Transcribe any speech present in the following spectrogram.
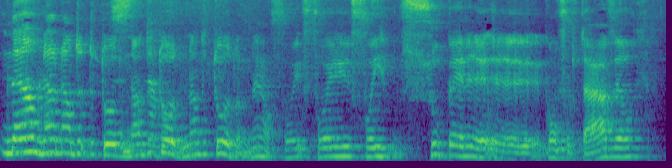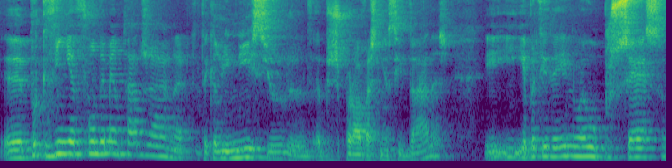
Não, não, não, de, de todo, não, de não. todo, não de todo, não, foi, foi, foi super uh, confortável, uh, porque vinha fundamentado já, não é? Portanto, aquele início, as provas tinham sido dadas, e, e, a partir daí não é o processo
